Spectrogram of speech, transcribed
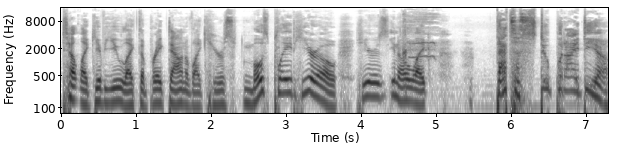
tell, like, give you like the breakdown of like, here's most played hero, here's you know, like, that's a stupid idea.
